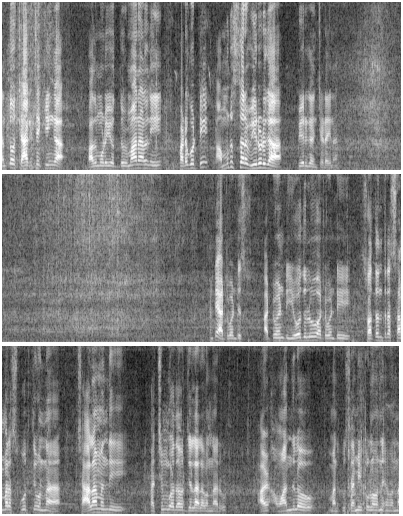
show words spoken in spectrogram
ఎంతో చాకచక్యంగా పదమూడు యుద్ధ విమానాలని పడగొట్టి అమృత్సర వీరుడుగా పేరుగాంచాడు ఆయన అంటే అటువంటి అటువంటి యోధులు అటువంటి స్వతంత్ర సమర స్ఫూర్తి ఉన్న చాలామంది పశ్చిమ గోదావరి జిల్లాలో ఉన్నారు. అందులో మనకు సమీపంలోనే ఉన్న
